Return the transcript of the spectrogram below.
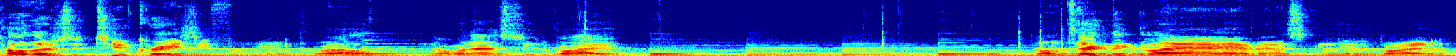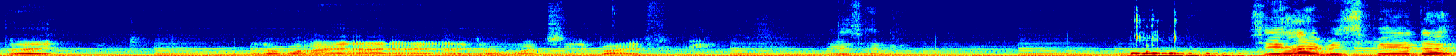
Colors are too crazy for me. Well, no one asked you to buy it. Well, technically, I am asking you to buy it, but I don't want. I, I, I don't want you to buy it for me. Yes, honey. Say hi, Miss Panda.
